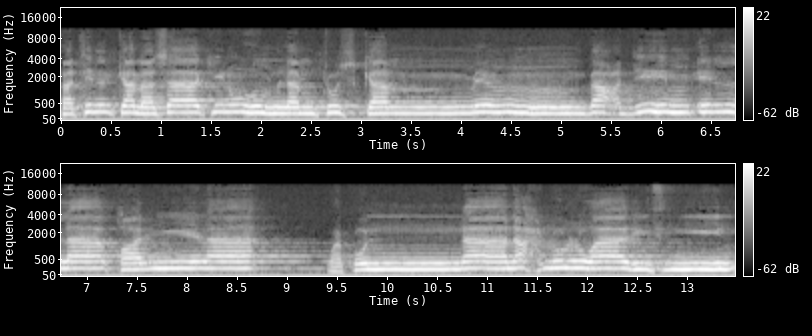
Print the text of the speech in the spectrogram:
فتلك مساكنهم لم تسكن من بعدهم إلا قليلا وَكُنَّا نَحْنُ الْوَارِثِينَ.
